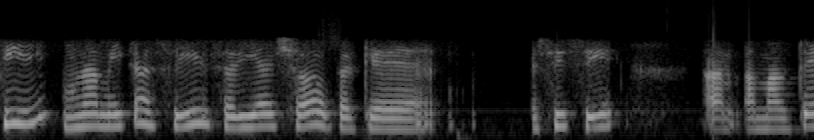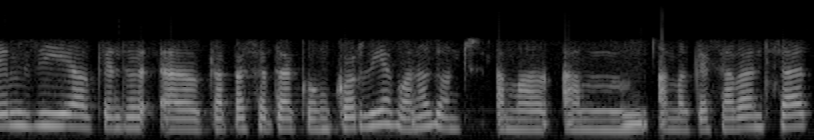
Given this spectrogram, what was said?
sí, una mica sí, seria això, perquè sí, sí, amb, amb el temps i el que, ens, el que ha passat a Concòrdia, bueno, doncs, amb, el, amb, amb el que s'ha avançat,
